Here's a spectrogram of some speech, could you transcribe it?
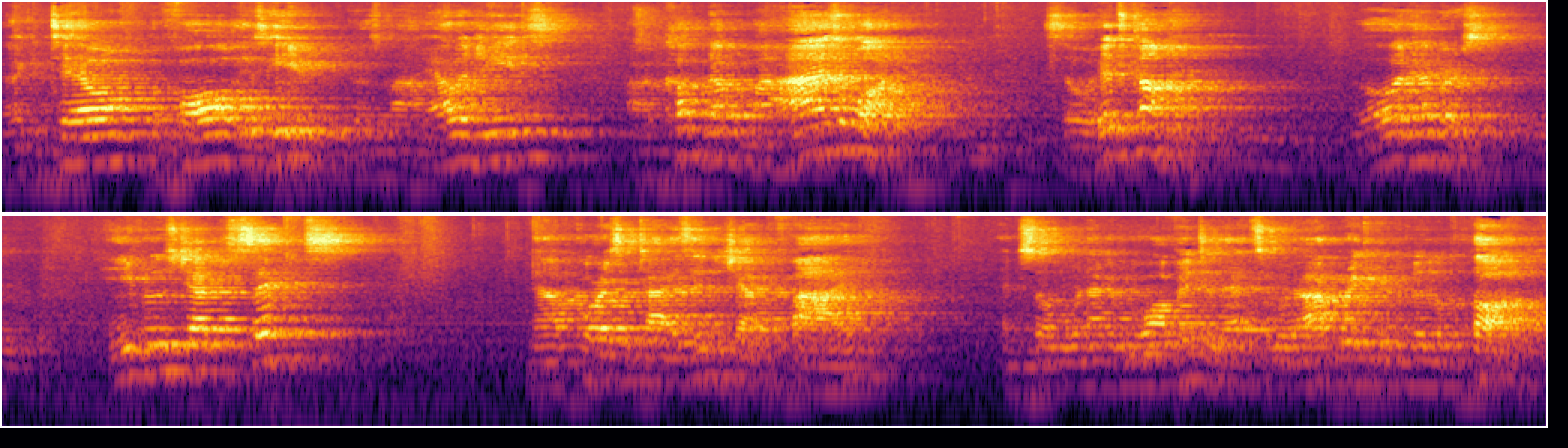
And I can tell the fall is here because my allergies are cutting up my eyes are watering. So it's coming. Lord have mercy. Hebrews chapter 6. Now, of course, it ties into chapter 5. And so we're not going to go off into that. So we're out breaking in the middle of the thought.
